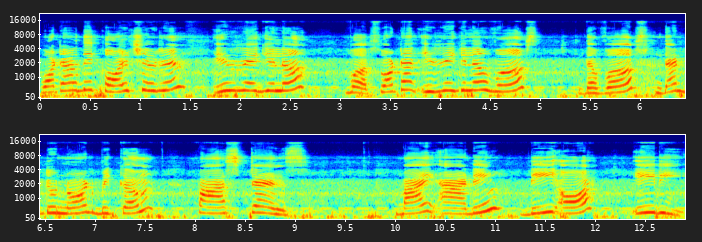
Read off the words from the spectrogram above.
What are they called children? Irregular verbs. What are irregular verbs? The verbs that do not become past tense by adding d or ed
